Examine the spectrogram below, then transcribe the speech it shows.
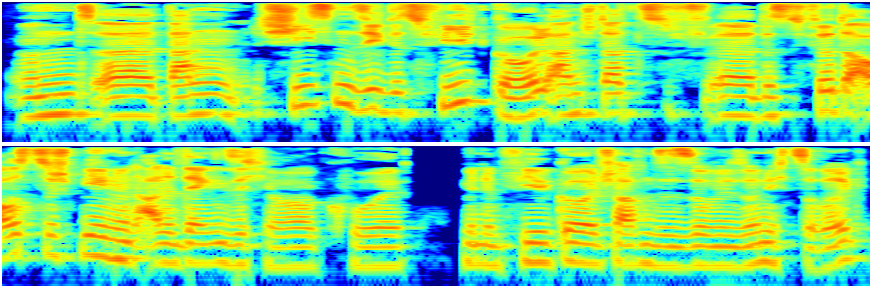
Und äh, dann schießen sie das Field Goal, anstatt äh, das vierte auszuspielen und alle denken sich, oh cool, mit einem Field Goal schaffen sie sowieso nicht zurück.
